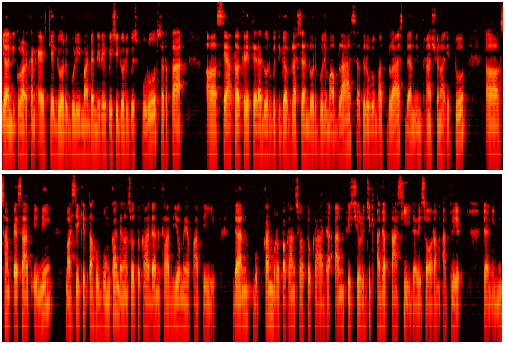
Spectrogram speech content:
yang dikeluarkan SC 2005 dan direvisi 2010 serta uh, Seattle kriteria 2013 dan 2015 atau 2014 dan internasional itu uh, sampai saat ini masih kita hubungkan dengan suatu keadaan kardiomiopati dan bukan merupakan suatu keadaan fisiologik adaptasi dari seorang atlet. Dan ini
